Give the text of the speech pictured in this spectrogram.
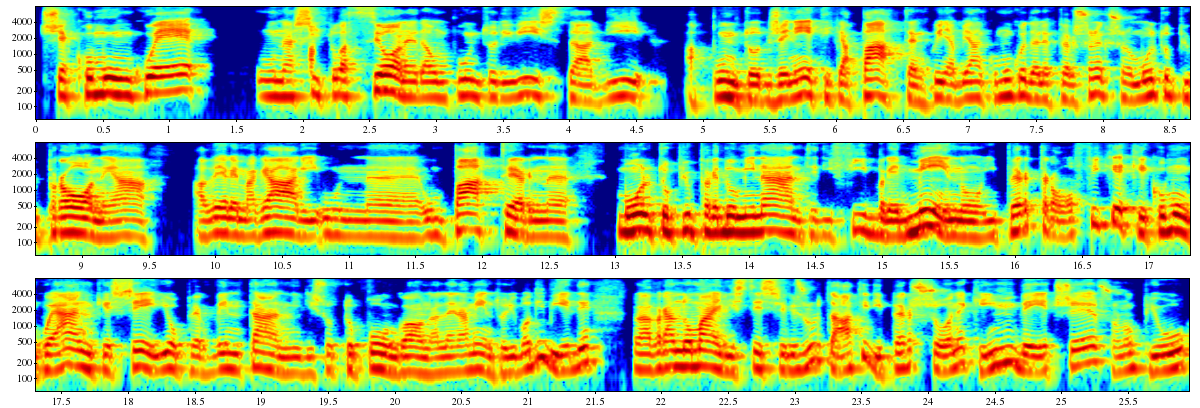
c'è comunque una situazione da un punto di vista di appunto genetica, pattern, quindi abbiamo comunque delle persone che sono molto più prone a avere magari un, un pattern molto più predominante di fibre meno ipertrofiche che comunque anche se io per vent'anni li sottopongo a un allenamento di bodybuilding non avranno mai gli stessi risultati di persone che invece sono più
